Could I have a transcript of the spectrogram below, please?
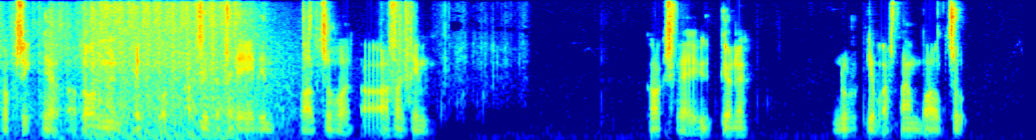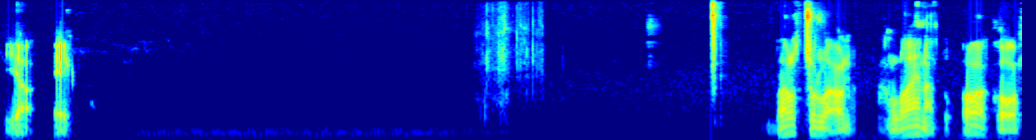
Toxic hoitaa tonnin, Ekko ottaa sitä treidin, Valtsu hoitaa Asakin. 2v1. Nurkki vastaan Valtsu ja Ekko. Valtsulla on lainattu AK,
